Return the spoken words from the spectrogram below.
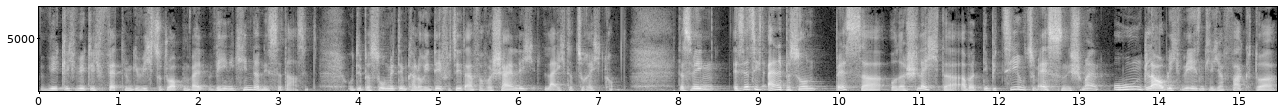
wirklich, wirklich fett im Gewicht zu droppen, weil wenig Hindernisse da sind. Und die Person mit dem Kaloriendefizit einfach wahrscheinlich leichter zurechtkommt. Deswegen ist jetzt nicht eine Person besser oder schlechter, aber die Beziehung zum Essen ist schon mal ein unglaublich wesentlicher Faktor,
